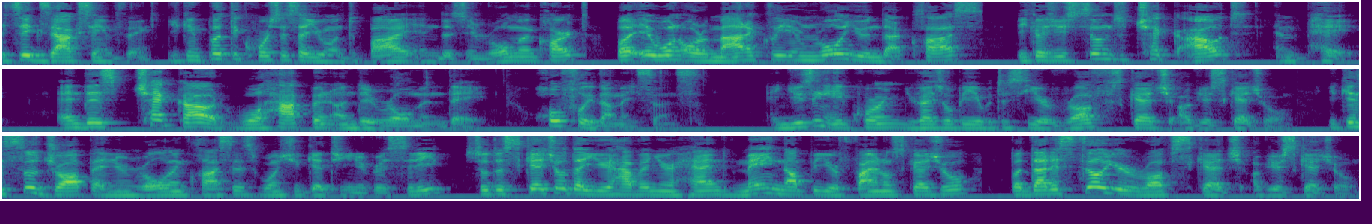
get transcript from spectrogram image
It's the exact same thing. You can put the courses that you want to buy in this enrollment cart, but it won't automatically enroll you in that class because you still need to check out and pay. and this checkout will happen on the enrollment day. Hopefully that makes sense. And using Acorn, you guys will be able to see a rough sketch of your schedule. You can still drop and enroll in classes once you get to university. So the schedule that you have in your hand may not be your final schedule, but that is still your rough sketch of your schedule.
